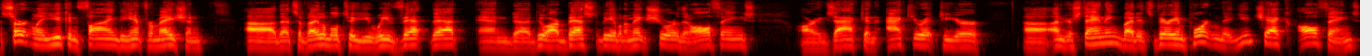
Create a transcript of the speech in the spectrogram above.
certainly you can find the information uh, that's available to you. We vet that and uh, do our best to be able to make sure that all things are exact and accurate to your uh, understanding. But it's very important that you check all things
